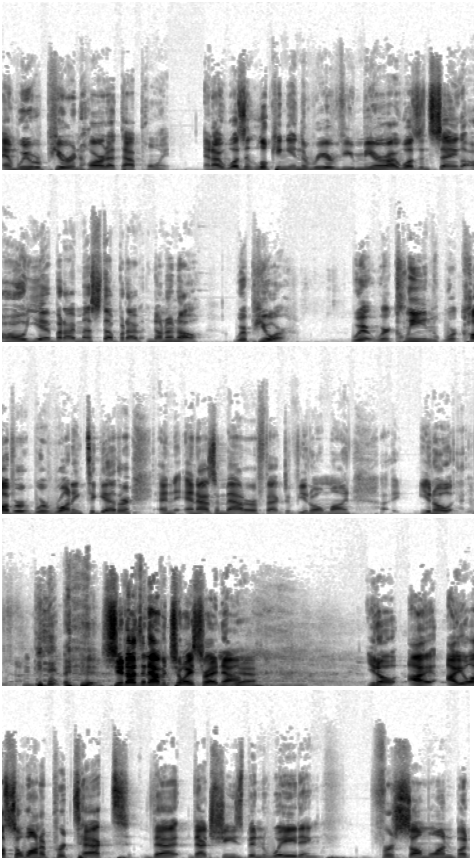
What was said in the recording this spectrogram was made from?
and we were pure in heart at that point. And I wasn't looking in the rearview mirror. I wasn't saying, "Oh yeah, but I messed up." But I no no no. We're pure. We're, we're clean, we're covered, we're running together. And, and as a matter of fact, if you don't mind, uh, you know, she doesn't have a choice right now. Yeah you know, I I also want to protect that that she's been waiting for someone, but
